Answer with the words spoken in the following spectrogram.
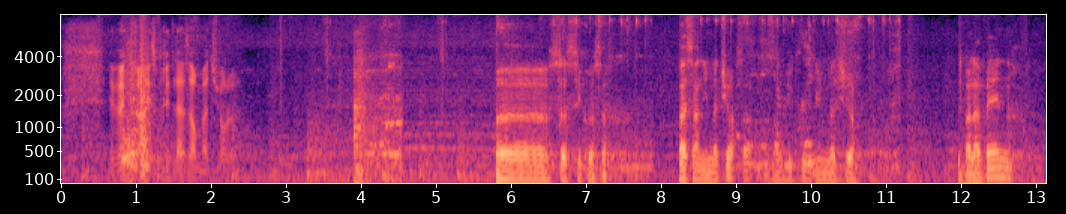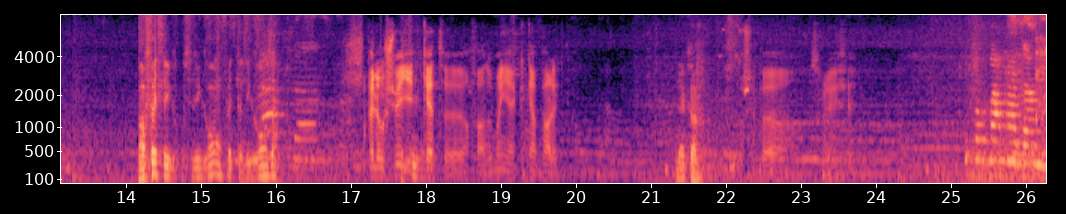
et vaincre un esprit de l'arbre mature là. Euh, ça, c'est quoi ça? Ah, c'est un immature, ça. Donc, du coup, l'immature, c'est pas la peine. En fait, les, c'est des grands, en fait, t'as des grands arbres. En fait, là où je suis, il y a une quête. euh, enfin, de moins, il y a quelqu'un à parler. D'accord. Je sais pas euh, ce que l'avez fait. Faut voir madame.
